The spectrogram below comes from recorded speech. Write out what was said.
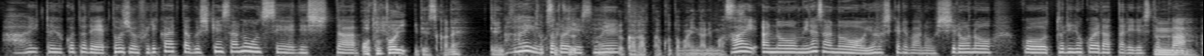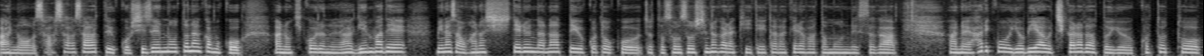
はいということで当時を振り返った具志堅さんの音声でした。一昨日ですかね現地はいで直接、一昨日ですねはい伺った言葉になります。はい、あの皆さんのよろしければあの後ろのこう鳥の声だったりですとか、うんあのさわさわさわというこう自然の音なんかもこうあの聞こえるのであ現場で皆さんお話ししてるんだなっていうことをこうちょっと想像しながら聞いていただければと思うんですがあのやはりこう呼び合う力だということと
